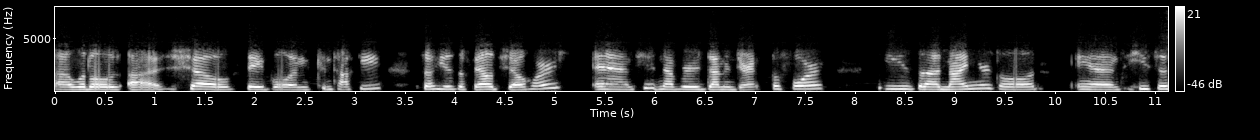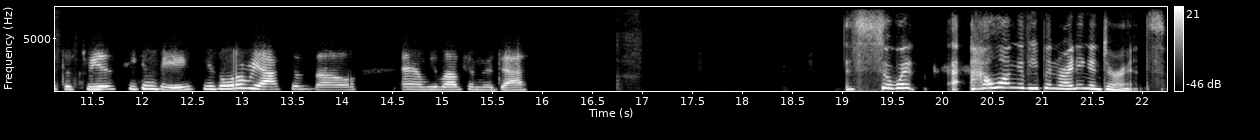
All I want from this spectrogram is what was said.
a little uh, show stable in Kentucky. So he is a failed show horse, and he had never done endurance before. He's uh, nine years old, and he's just as sweet as he can be. He's a little reactive though, and we love him to death. So, what? How long have you been riding endurance?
